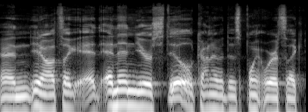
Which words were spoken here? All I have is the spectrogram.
And you know, it's like, and then you're still kind of at this point where it's like,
